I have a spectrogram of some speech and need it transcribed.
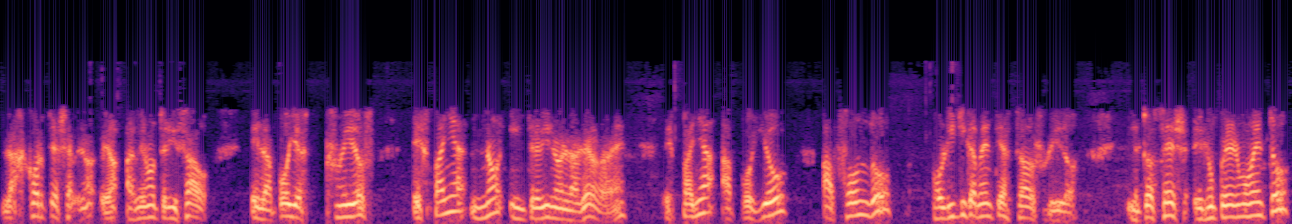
las Cortes habían, utilizado el apoyo a Estados Unidos. España no intervino en la guerra, ¿eh? España apoyó a fondo políticamente a Estados Unidos. Y entonces, en un primer momento,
